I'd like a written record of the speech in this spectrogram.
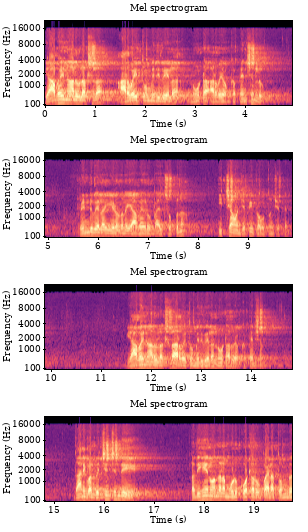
యాభై నాలుగు లక్షల అరవై తొమ్మిది వేల నూట అరవై ఒక్క పెన్షన్లు రెండు వేల ఏడు వందల యాభై రూపాయల చొప్పున ఇచ్చామని చెప్పి ప్రభుత్వం చెప్పింది. యాభై నాలుగు లక్షల అరవై తొమ్మిది వేల నూట అరవై ఒక్క పెన్షన్. దానికి వాళ్ళు వెచ్చించింది పదిహేను వందల మూడు కోట్ల రూపాయల తొంభై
